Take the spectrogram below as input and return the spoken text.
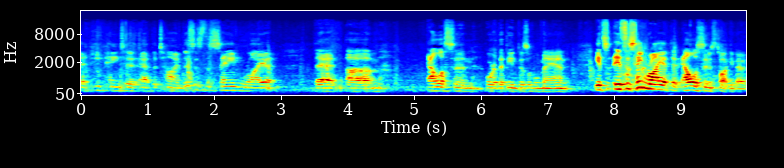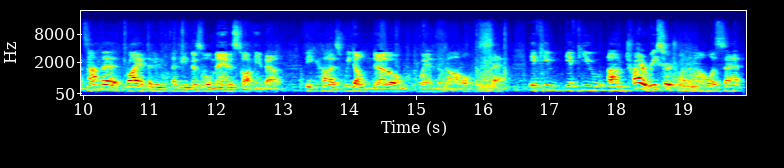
that he painted at the time. This is the same riot that um, Ellison or that the Invisible Man. It's, it's the same riot that Ellison is talking about. It's not the riot that, in, that the Invisible Man is talking about because we don't know when the novel is set. If you, if you um, try to research when the novel is set,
